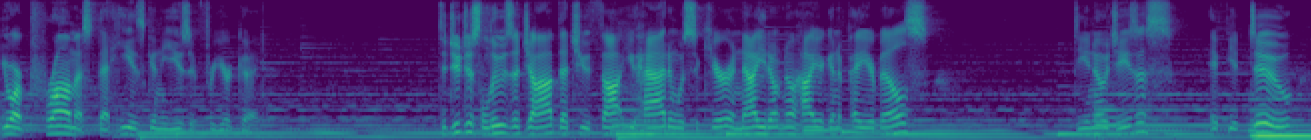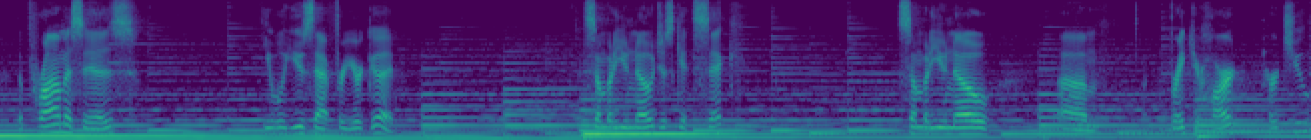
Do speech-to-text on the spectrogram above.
you are promised that He is going to use it for your good. Did you just lose a job that you thought you had and was secure, and now you don't know how you're going to pay your bills? Do you know Jesus? If you do, the promise is he will use that for your good. Did somebody you know just get sick? Somebody you know um, break your heart, hurt you?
